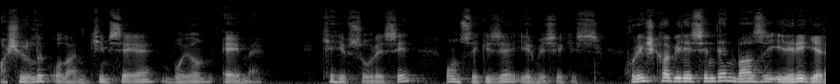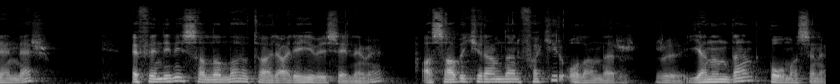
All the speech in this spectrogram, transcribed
aşırılık olan kimseye boyun eğme. Kehif suresi 18'e 28. Kureyş kabilesinden bazı ileri gelenler Efendimiz sallallahu teala aleyhi ve selleme ashab-ı kiramdan fakir olanları yanından kovmasını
